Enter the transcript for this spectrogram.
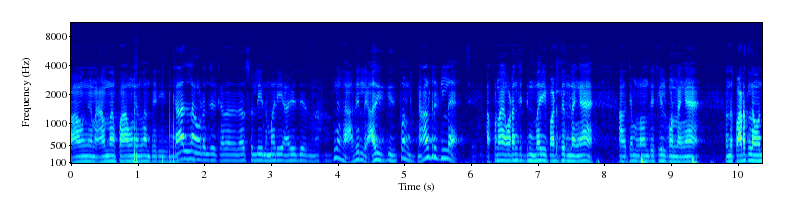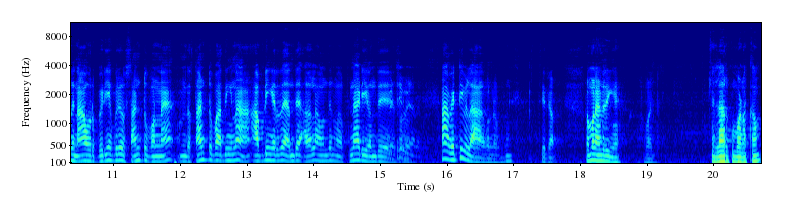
பாவங்க நான் தான் பாவம்னு எல்லாம் தெரியுது கால்லாம் உடஞ்ச கதை ஏதாவது சொல்லி இந்த மாதிரி அழுது அந்த மாதிரி. இல்லை அது இல்லை. அது இப்போ நாள் இருக்குல்ல. அப்போ நான் உடஞ்சிட்டு இந்த மாதிரி படுத்திருந்தேங்க. அந்த டைமில் வந்து ஃபீல் பண்ணேங்க. அந்த படத்தில் வந்து நான் ஒரு பெரிய பெரிய ஒரு ஸ்டண்ட்டு பண்ணேன். அந்த ஸ்டண்ட்டு பார்த்தீங்கன்னா அப்படிங்கிறது வந்து அதெல்லாம் வந்து நம்ம பின்னாடி வந்து. ஆ வெட்டி விழா. கொஞ்சம் சரி ரொம்ப நன்றிங்க. ரொம்ப நன்றி. எல்லாருக்கும் வணக்கம்.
